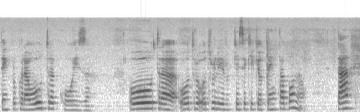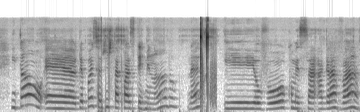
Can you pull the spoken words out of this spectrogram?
Tem que procurar outra coisa. Outra, outro, outro livro, porque esse aqui que eu tenho tá bom não. Tá? Então, é, depois a gente está quase terminando, né? E eu vou começar a gravar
